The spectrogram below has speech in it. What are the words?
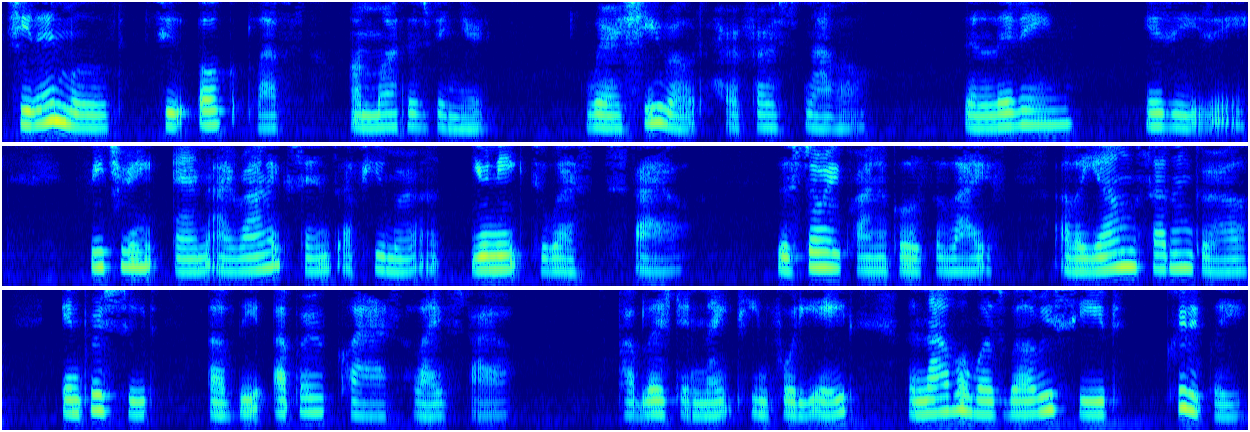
She then moved to Oak Bluffs on Martha's Vineyard, where she wrote her first novel. The Living is Easy, featuring an ironic sense of humor unique to West's style. The story chronicles the life of a young Southern girl in pursuit of the upper class lifestyle. Published in 1948, the novel was well received critically,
